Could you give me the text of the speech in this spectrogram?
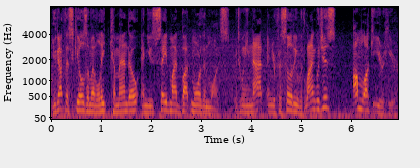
You got the skills of an elite commando, and you saved my butt more than once. Between that and your facility with languages, I'm lucky you're here.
